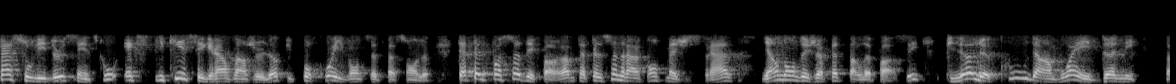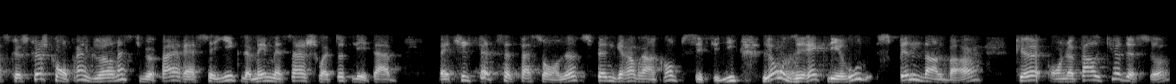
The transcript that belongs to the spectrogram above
face aux leaders syndicaux, expliquer ces grands enjeux-là, puis pourquoi ils vont de cette façon-là. T'appelles pas ça des forums, t'appelles ça une rencontre magistrale. Ils en ont déjà fait par le passé. Puis là, le coup d'envoi est donné. Parce que ce que je comprends, le gouvernement, ce qu'il veut faire, c'est essayer que le même message soit à toutes les tables. Ben, tu le fais de cette façon-là, tu fais une grande rencontre, puis c'est fini. Là, on dirait que les roues spinnent dans le beurre, qu'on ne parle que de ça.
